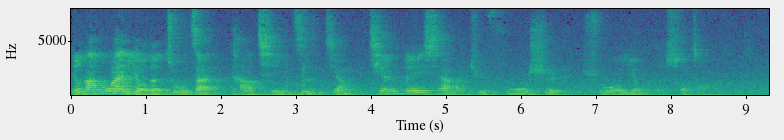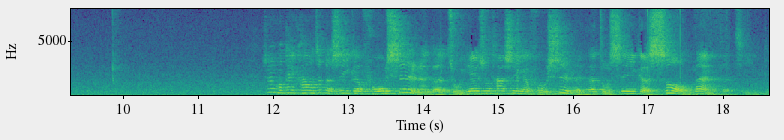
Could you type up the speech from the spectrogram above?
有那万有的主宰，他亲自降谦卑下来去服侍所有的受造。所以我们可以看到，这个是一个服侍人的主耶稣，他是一个服侍人的主，是一个受难的基督。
